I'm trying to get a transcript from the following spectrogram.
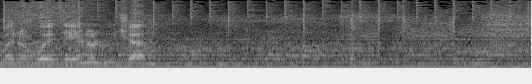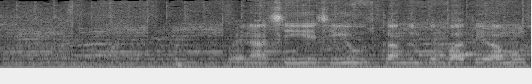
Bueno, pues déjenos luchar. Buena, sigue, sigue buscando el combate, vamos.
